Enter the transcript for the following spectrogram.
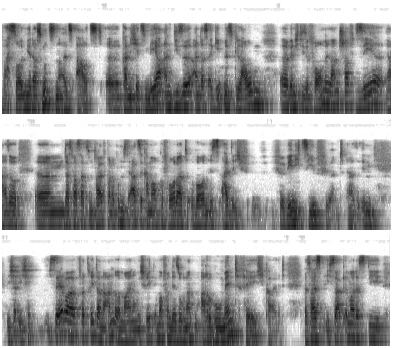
was soll mir das nutzen als Arzt? Äh, kann ich jetzt mehr an diese, an das Ergebnis glauben, äh, wenn ich diese Formellandschaft sehe? Ja, also ähm, das, was da zum Teil von der Bundesärztekammer auch gefordert worden ist, halte ich für wenig zielführend. Also im, ich, ich, ich selber vertrete eine andere Meinung. Ich rede immer von der sogenannten Argumentfähigkeit. Das heißt, ich sage immer, dass die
